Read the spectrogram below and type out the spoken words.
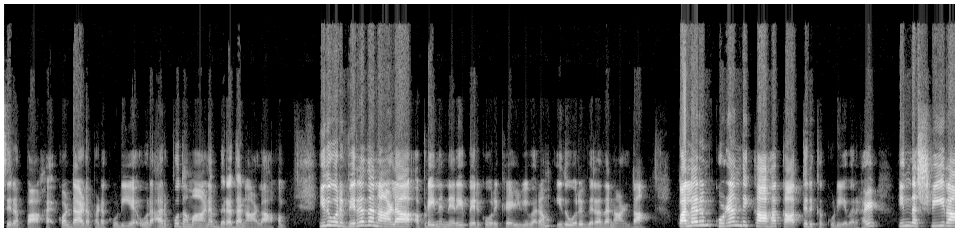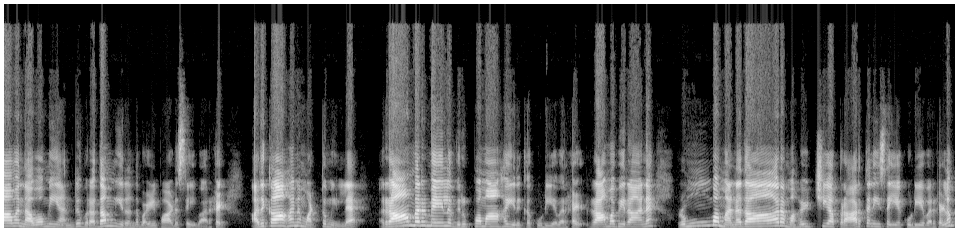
சிறப்பாக கொண்டாடப்படக்கூடிய ஒரு அற்புதமான விரத நாளாகும். இது ஒரு விரத நாளா அப்படின்னு நிறைய பேருக்கு ஒரு கேள்வி வரும். இது ஒரு விரத நாள் தான் பலரும் குழந்தைக்காக காத்திருக்கக்கூடியவர்கள். இந்த ஸ்ரீராம நவமி அன்று விரதம் இருந்து வழிபாடு செய்வார்கள். அதுக்காகன்னு மட்டும் இல்லை ராமர் மேல விருப்பமாக இருக்கக்கூடியவர்கள் ராமபிரான ரொம்ப மனதார மகிழ்ச்சியா பிரார்த்தனை செய்யக்கூடியவர்களும்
